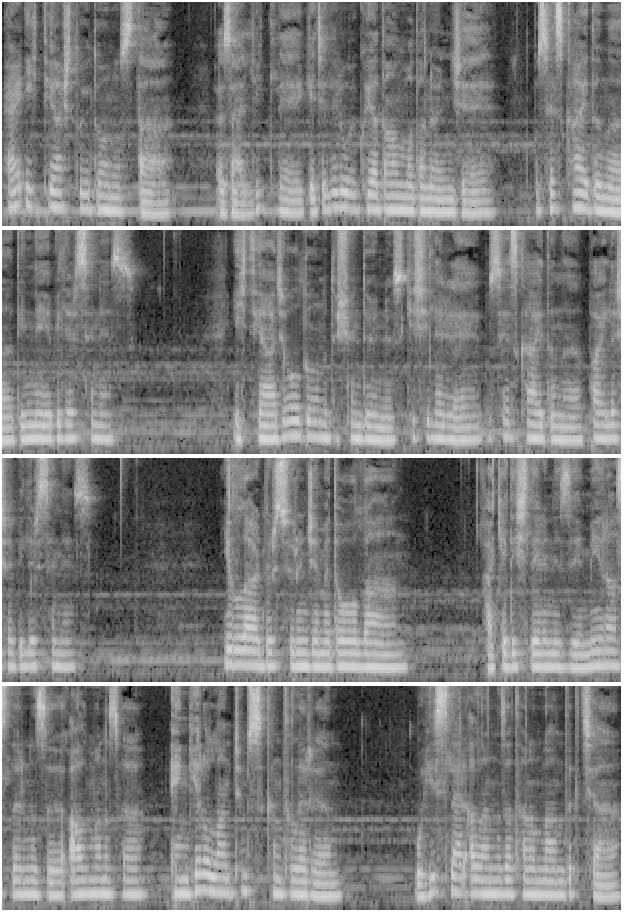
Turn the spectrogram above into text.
Her ihtiyaç duyduğunuzda, özellikle geceleri uykuya dalmadan önce bu ses kaydını dinleyebilirsiniz. İhtiyacı olduğunu düşündüğünüz kişilere bu ses kaydını paylaşabilirsiniz. Yıllardır sürüncemede olan, hak edişlerinizi, miraslarınızı almanıza engel olan tüm sıkıntıların bu hisler alanınıza tanımlandıkça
